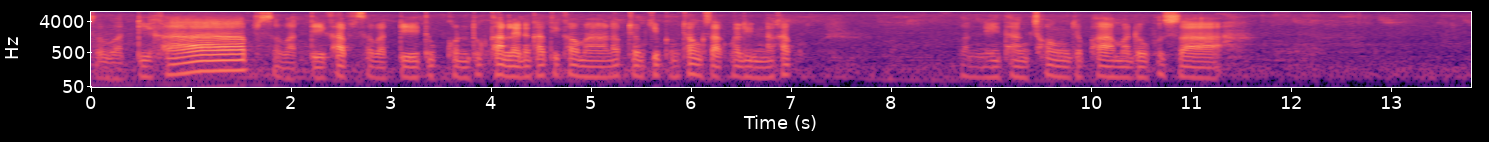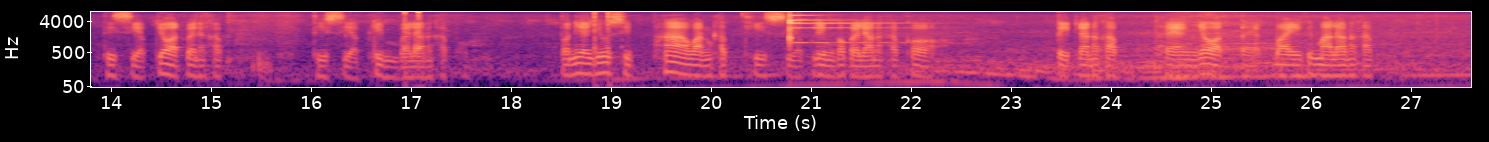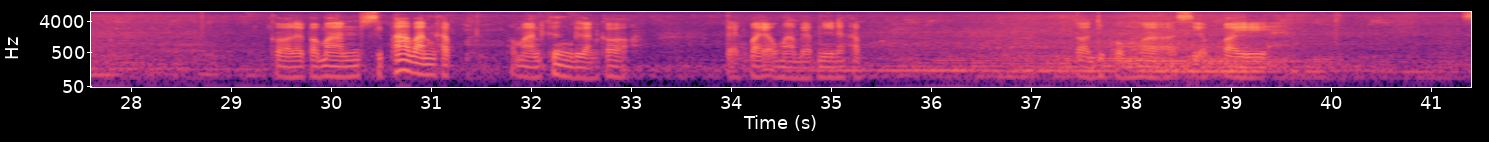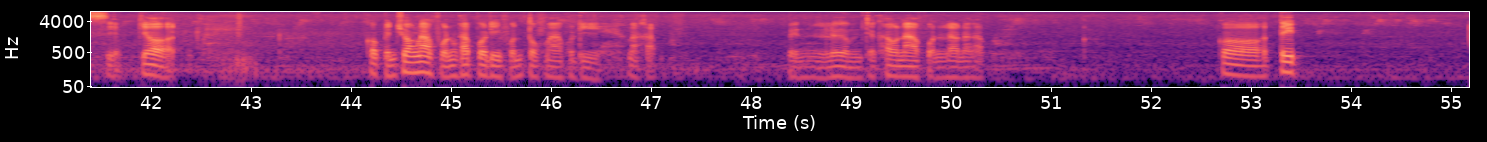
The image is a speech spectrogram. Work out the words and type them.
สวัสดีครับ สวัสดีครับ สวัสดีทุกคนทุกท่านเลยนะครับ ที่เข้ามารับชมคลิปของช่องศักดิ์นรินนะครับ วันนี้ทางช่องจะพามาดูพุทราที่เสียบยอดไว้นะครับ ที่เสียบริมไว้แล้วนะครับผมตอนนี้อายุ 15 วันครับที่เสียบริมเข้าไปแล้วนะครับ ก็ติดแล้วนะครับ แทงยอดแตกใบขึ้นมาแล้วนะครับ ก็เลยประมาณ 15 วันครับ ประมาณครึ่งเดือนก็แตกใบออกมาแบบนี้นะครับ ตอนที่ผมมาเสียบใบเสียบยอด ก็เป็นช่วงหน้าฝนครับ พอดีฝนตกมาพอดีนะครับ เป็นเริ่มจะเข้าหน้าฝนแล้วนะครับ ก็ติด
